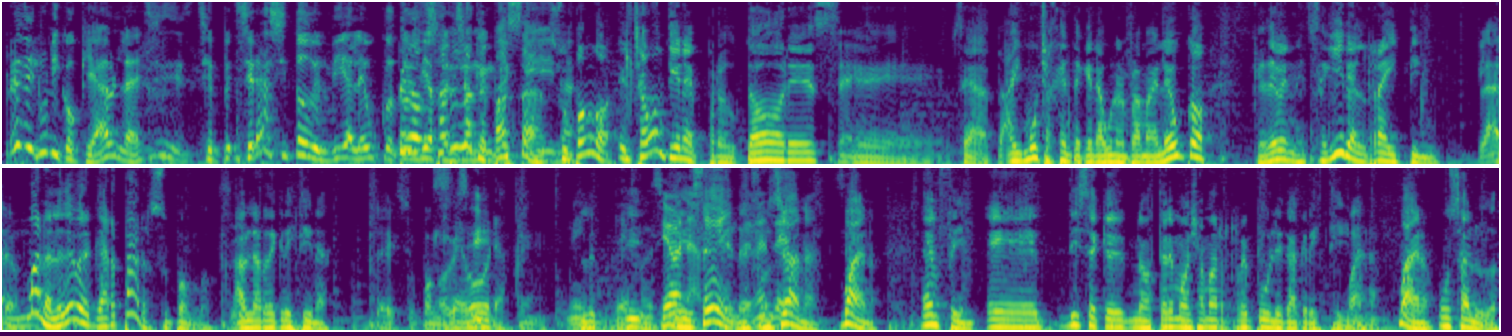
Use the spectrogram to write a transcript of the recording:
Pero es el único que habla. será así todo el día, Leuco, todo Pero el día ¿sabes lo que pasa? Supongo, el chabón tiene productores, eh, o sea, hay mucha gente que labura en el programa de Leuco que deben seguir el rating. Claro. Bueno, le debe garpar, supongo, hablar de Cristina. Sí, supongo que Seguro. sí. sí. Y Le- funciona. y sí, le funciona. Bueno, en fin, eh, dice que nos tenemos que llamar República Cristina. Bueno. un saludo.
